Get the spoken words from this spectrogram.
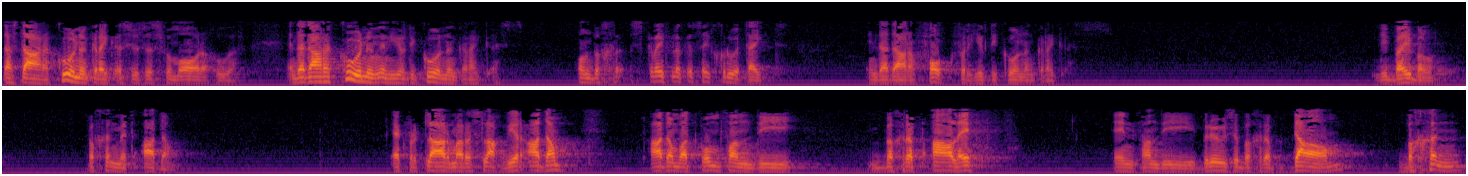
Dat daar 'n koninkryk is soos ons vanmôre hoor en dat daar 'n koning in hierdie koninkryk is. Onbeskryflik is sy grootheid en dat daar 'n volk vir hierdie koninkryk is. Die Bybel begin met Adam. Ek verklaar maar 'n slag weer Adam. Adam wat kom van die begrip Alef en van die Hebreëse begrip Dam, begin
